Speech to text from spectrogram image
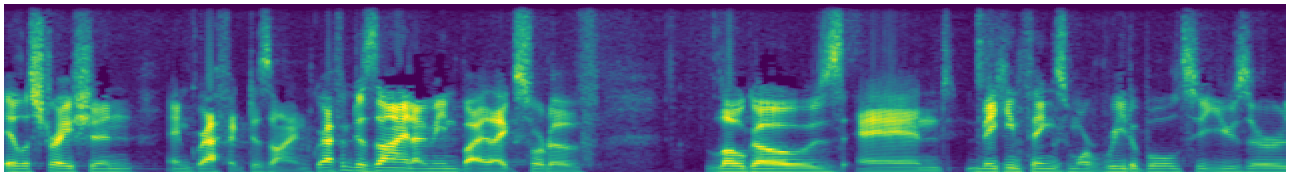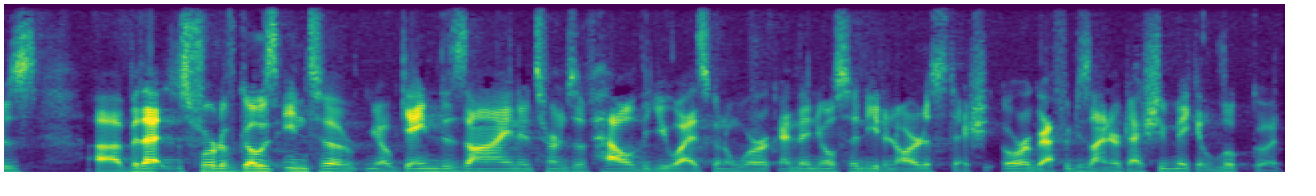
illustration, and graphic design. Graphic design, I mean by like sort of logos and making things more readable to users. Uh, but that sort of goes into you know, game design in terms of how the UI is going to work, and then you also need an artist actually, or a graphic designer to actually make it look good.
